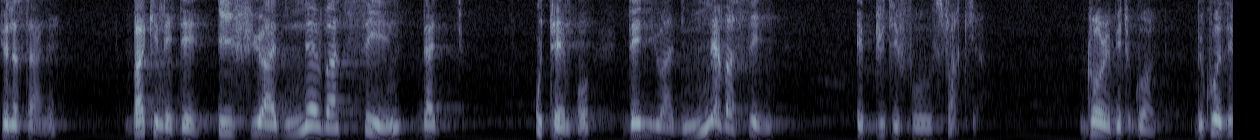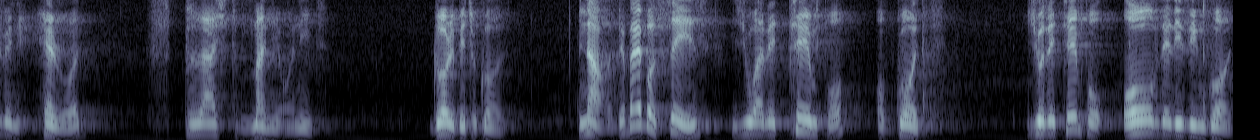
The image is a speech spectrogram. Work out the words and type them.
You understand? Eh? Back in the day, if you had never seen that temple, then you had never seen a beautiful structure. Glory be to God. Because even Herod splashed money on it. Glory be to God. Now, the Bible says you are the temple of God. You're the temple of the living God.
